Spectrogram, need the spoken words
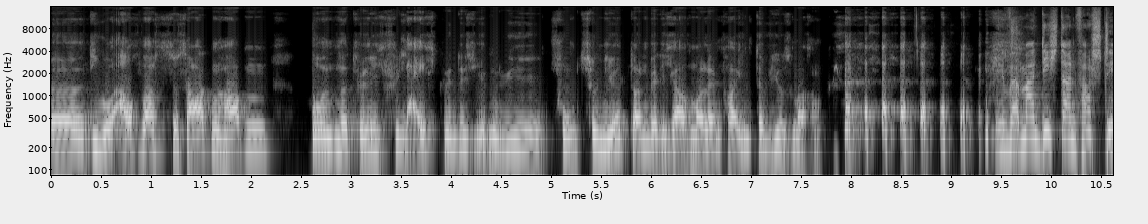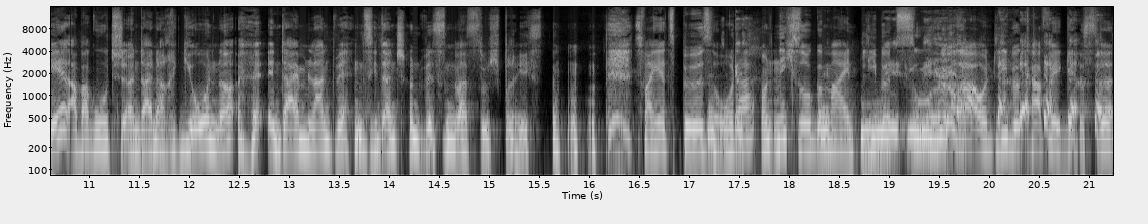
äh, die wo auch was zu sagen haben. Und natürlich, vielleicht, wenn das irgendwie funktioniert, dann werde ich auch mal ein paar Interviews machen. Wenn man dich dann versteht, aber gut, in deiner Region, ne? in deinem Land werden sie dann schon wissen, was du sprichst. Es war jetzt böse, oder? Und nicht so gemeint. Liebe Zuhörer und liebe Kaffeegäste,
